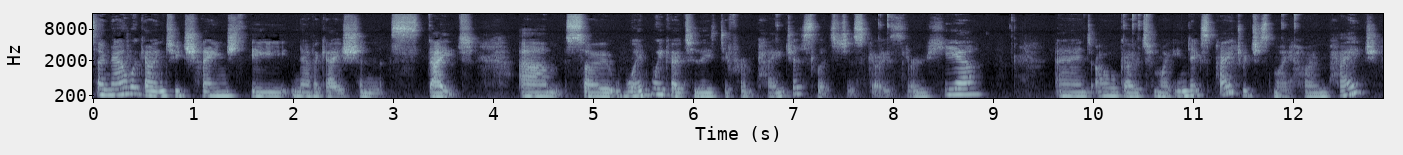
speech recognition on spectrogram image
So now we're going to change the navigation state. Um, so when we go to these different pages, let's just go through here and I will go to my index page, which is my home page.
